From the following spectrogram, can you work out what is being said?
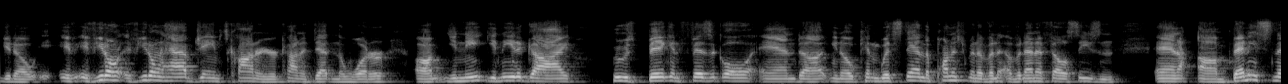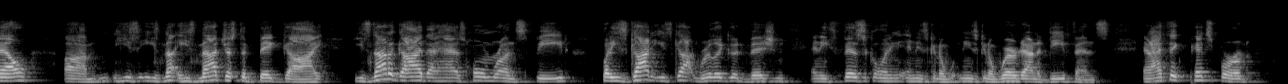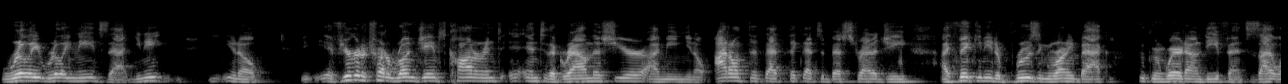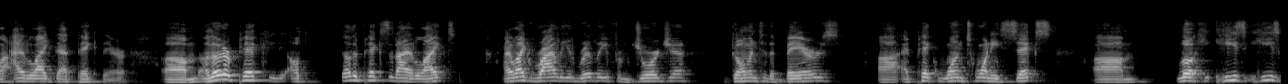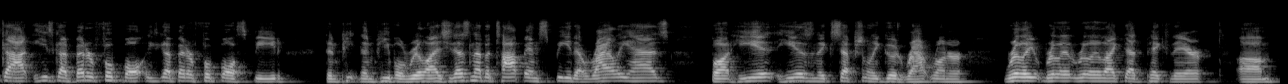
you know if, if you don't if you don't have James Conner, you're kind of dead in the water. Um, you need you need a guy who's big and physical and uh, you know can withstand the punishment of an of an NFL season. And um, Benny Snell, um, he's he's not he's not just a big guy. He's not a guy that has home run speed but he's got he's got really good vision and he's physical and, and he's gonna he's gonna wear down a defense. And I think Pittsburgh really really needs that. You need you know if you're going to try to run James Conner into, the ground this year, I mean, you know, I don't think that think that's the best strategy. I think you need a bruising running back who can wear down defenses. I I like that pick there. Um, another pick, other picks that I liked, I like Riley Ridley from Georgia going to the Bears uh, at pick 126. Um, look, he's he's got he's got better football. He's got better football speed than pe- than people realize. He doesn't have the top end speed that Riley has, but he is, he is an exceptionally good route runner. Really, really, really like that pick there. Um,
